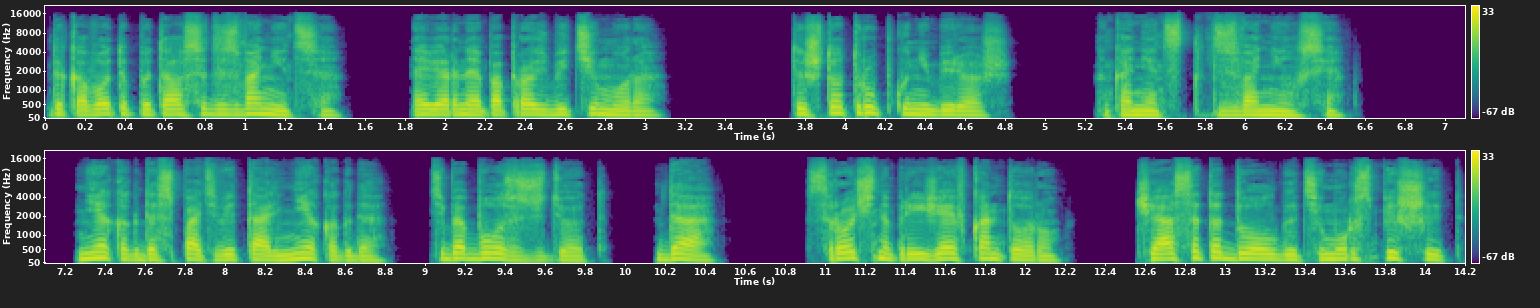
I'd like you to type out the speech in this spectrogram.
до кого-то пытался дозвониться, наверное, по просьбе Тимура. «Ты что трубку не берешь? Наконец-то дозвонился. Некогда спать, Виталь, некогда. Тебя босс ждет. Да. Срочно приезжай в контору. Час — это долго, Тимур спешит.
